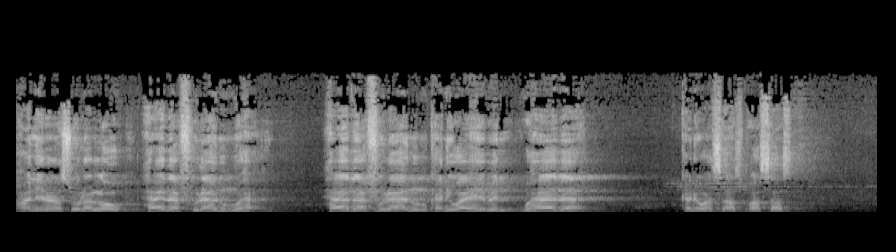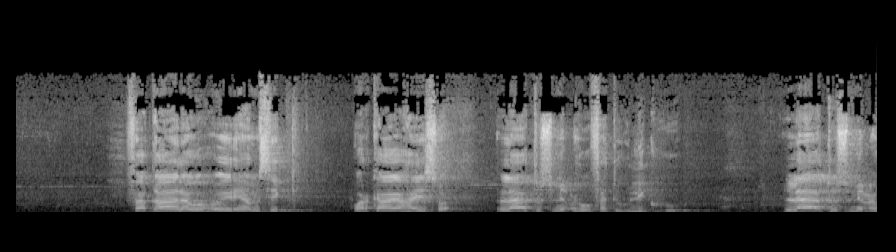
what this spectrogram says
waxaan idhi rasuul allow hada fulanun hada fulanun kani waa hebel wahada kani waa saas waa saas. Faqaala wuxuu yidhi amsik warkaaga hayso laa tusmichu fatuhlikhu laa tusmichu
